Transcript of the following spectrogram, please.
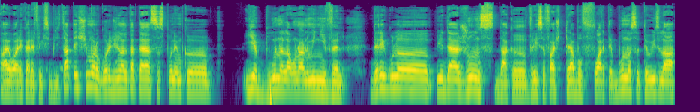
ai oarecare flexibilitate și, mă rog, originalitatea să spunem că e bună la un anumit nivel. De regulă e de ajuns dacă vrei să faci treabă foarte bună să te uiți la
